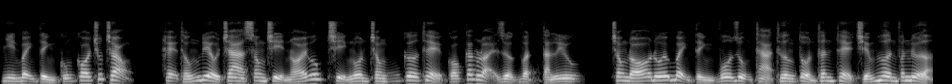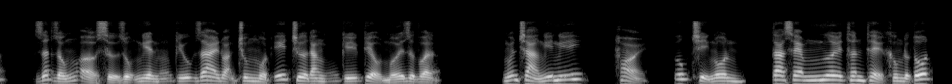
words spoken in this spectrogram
nhìn bệnh tình cũng có chút trọng, hệ thống điều tra xong chỉ nói Úc chỉ ngôn trong cơ thể có các loại dược vật tàn lưu, trong đó đối bệnh tình vô dụng thả thương tổn thân thể chiếm hơn phân nửa, rất giống ở sử dụng nghiên cứu giai đoạn chung một ít chưa đăng ký kiểu mới dược vật. Nguyễn Trà nghĩ nghĩ, hỏi, Úc chỉ ngôn, ta xem ngươi thân thể không được tốt,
